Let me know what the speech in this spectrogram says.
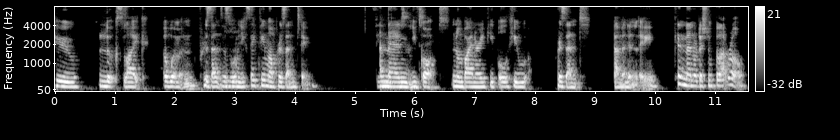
who looks like a woman, presents as a woman, you could say female presenting. And then you've got non-binary people who present femininely. Can then audition for that role.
